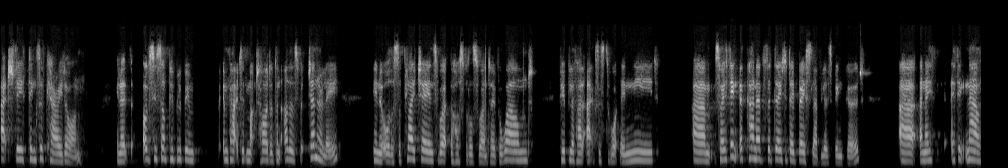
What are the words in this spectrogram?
actually, things have carried on. You know, obviously, some people have been impacted much harder than others, but generally, you know, all the supply chains work, the hospitals weren't overwhelmed people have had access to what they need. Um, so I think that kind of the day to day base level has been good. Uh, and I, th- I think now,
